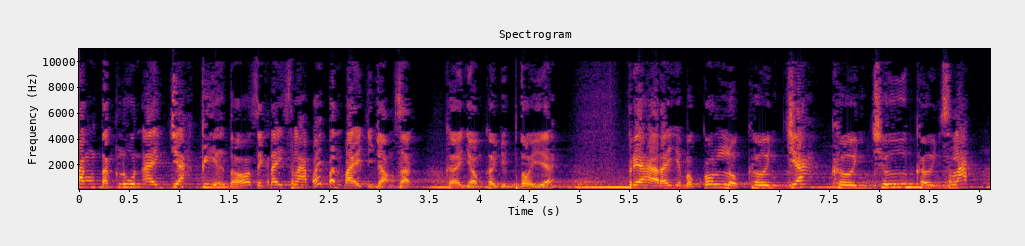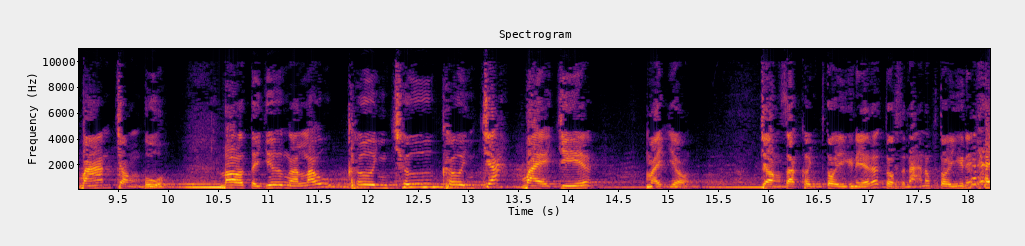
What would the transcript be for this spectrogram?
ដឹងតែខ្លួនឯងចាស់គៀកតសេចក្តីស្លាប់ហើយប៉ិនបែកជាចង់សឹកឃើញញោមឃើញវាផ្ទុយហ៎ព្រះអរិយបុគ្គលលោកឃើញចាស់ឃើញឈឺឃើញស្លាប់បានចង់បួសដល់តែយើងឥឡូវឃើញឈឺឃើញចាស់បែកជាម៉េចយោ ចង់សឹកឃើញផ្ទុយគ្នាទស្សនៈនោះផ្ទុយគ្នាតែ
